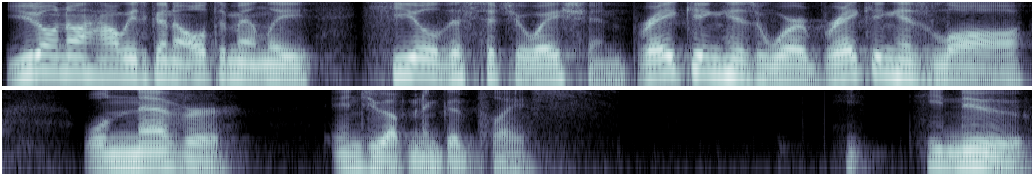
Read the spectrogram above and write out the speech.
You don't know how He's going to ultimately heal this situation. Breaking His word, breaking His law will never end you up in a good place. He, he knew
